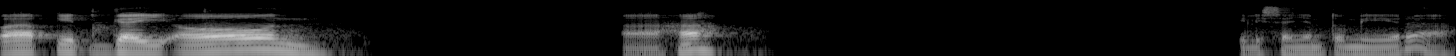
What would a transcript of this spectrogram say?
Bakit gayon? Aha. Bilisan niyang tumira.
